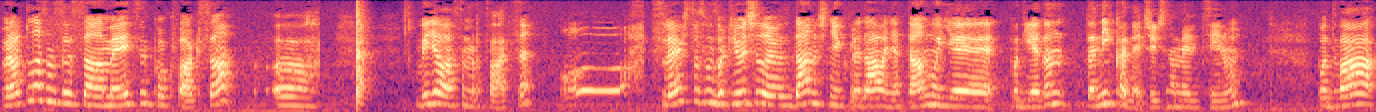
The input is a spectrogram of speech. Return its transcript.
Vratila sam se sa medicinskog faksa, uh, vidjela sam mrtvace. Oh. Sve što smo zaključili od današnjeg predavanja tamo je pod jedan, da nikad neće ići na medicinu. Pod dva,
